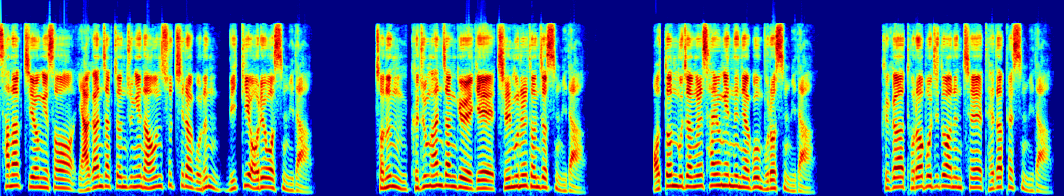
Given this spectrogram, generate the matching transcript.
산악 지형에서 야간 작전 중에 나온 수치라고는 믿기 어려웠습니다. 저는 그 중 한 장교에게 질문을 던졌습니다. 어떤 무장을 사용했느냐고 물었습니다. 그가 돌아보지도 않은 채 대답했습니다.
